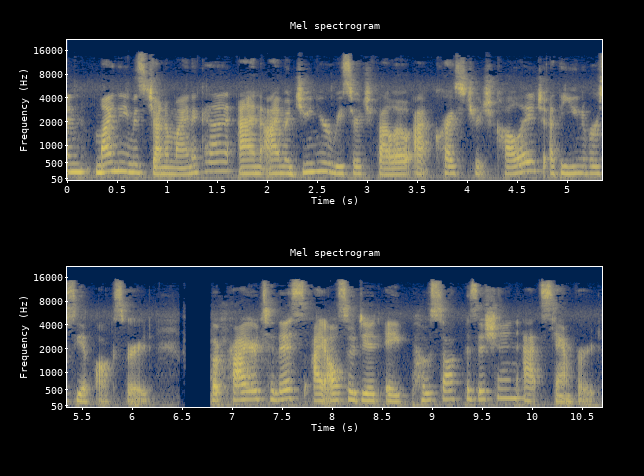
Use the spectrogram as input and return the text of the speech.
Everyone, my name is Jena Meinecke and I'm a junior research fellow at Christ Church College at the University of Oxford. But prior to this, I also did a postdoc position at Stanford.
